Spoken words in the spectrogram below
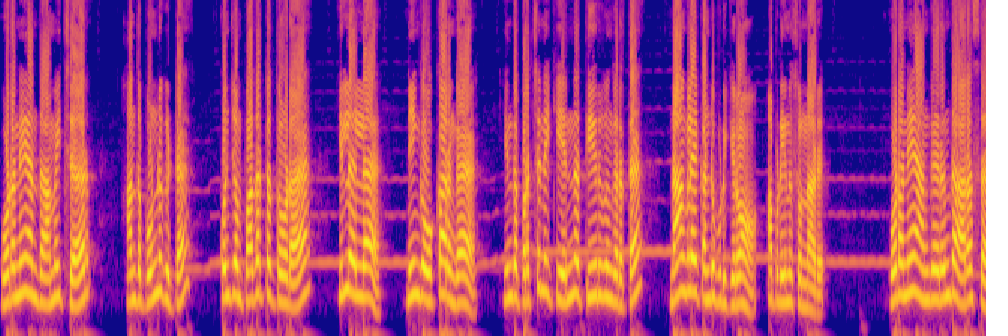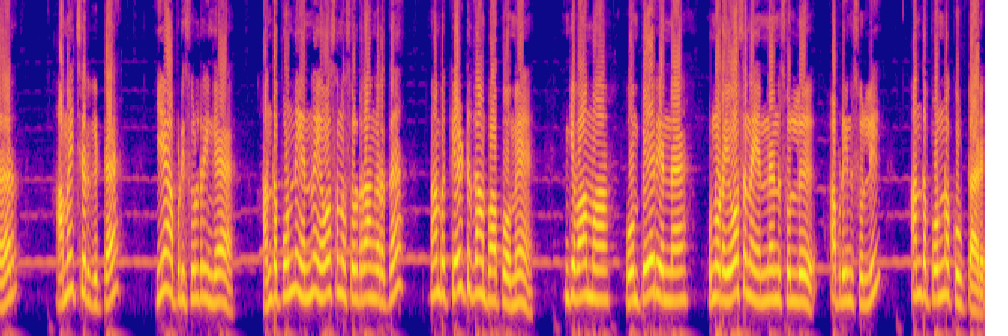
உடனே அந்த அமைச்சர் அந்த பொண்ணுகிட்ட கொஞ்சம் பதட்டத்தோட இல்ல இல்ல நீங்க உட்காருங்க. இந்த பிரச்சனைக்கு என்ன தீர்வுங்கிறத நாங்களே கண்டுபிடிக்கிறோம் அப்படின்னு சொன்னாரு. உடனே அங்க இருந்த அரசர் அமைச்சர்கிட்ட ஏன் அப்படி சொல்றீங்க? அந்த பொண்ணு என்ன யோசனை சொல்றாங்கிறத நாம கேட்டு தான் பார்ப்போமே. இங்க வாமா உன் பேர் என்ன? உன்னோட யோசனை என்னன்னு சொல்லு அப்படின்னு சொல்லி அந்த பொண்ணை கூப்பிட்டாரு.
